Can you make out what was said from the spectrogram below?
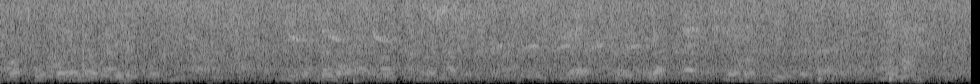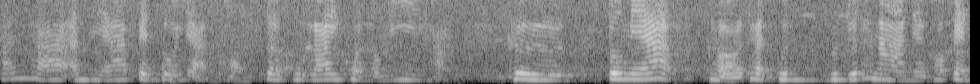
เขาปลูกอะไรแล้วไม่ได้ผลที่มันไม่เหมาะอะไรทั้งเวลาเป็นแบบอะไรเงี้ยเนี่ยที่จะได้ ท่านคะ อันนี้เป็นตัวอย่างของ circular economy ค่ะ คือตรงนี้ขอท่านคุณคุณยุทธนาเนี่ยเขาเป็น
